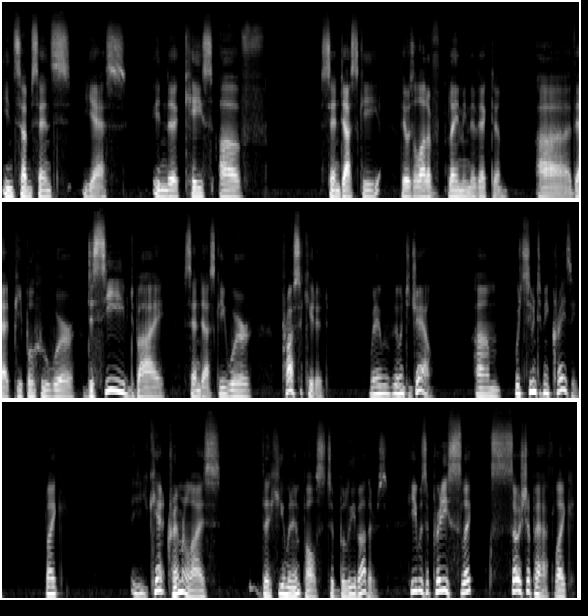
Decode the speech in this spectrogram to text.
In some sense, yes. In the case of Sandusky, there was a lot of blaming the victim. Uh, that people who were deceived by Sandusky were prosecuted. They, went to jail, um, which seemed to me crazy. Like, you can't criminalize the human impulse to believe others. He was a pretty slick sociopath. Like,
